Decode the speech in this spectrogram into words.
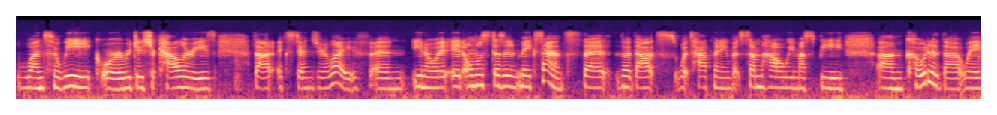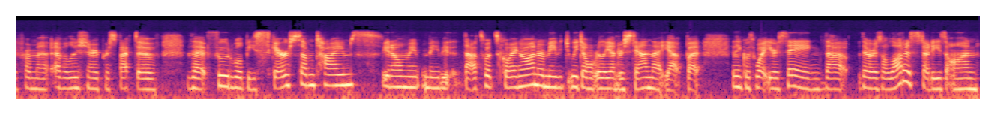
once a week or reduce your calories, that extends your life. And you know, it, it almost doesn't make sense that that that's what's happening, but somehow we must be um, coded that way from an evolutionary perspective that food will be scarce sometimes. You know, maybe, maybe that's what's going on, or maybe we don't really understand that yet. But I think with what you're saying, that there is a lot of studies on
